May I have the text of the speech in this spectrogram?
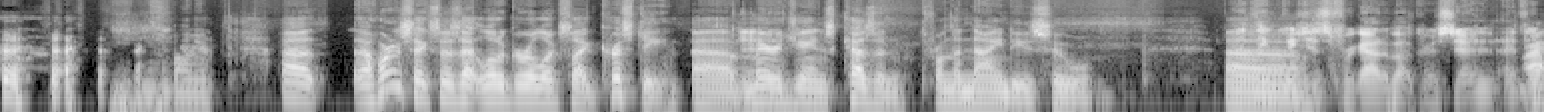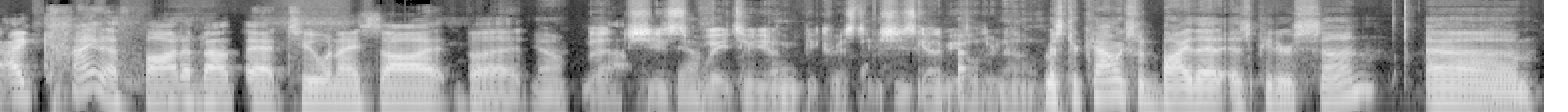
Funny. Uh, uh, Hornacek says that little girl looks like Christy, uh, Yeah. Mary Jane's cousin from the '90s. Who I think we uh, just forgot about Christy. I, I think, I, I kind of thought about that too when I saw it, but no. but she's yeah. way too young to be Christy. She's got to be older now. Mr. Comics would buy that as Peter's son. Um,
